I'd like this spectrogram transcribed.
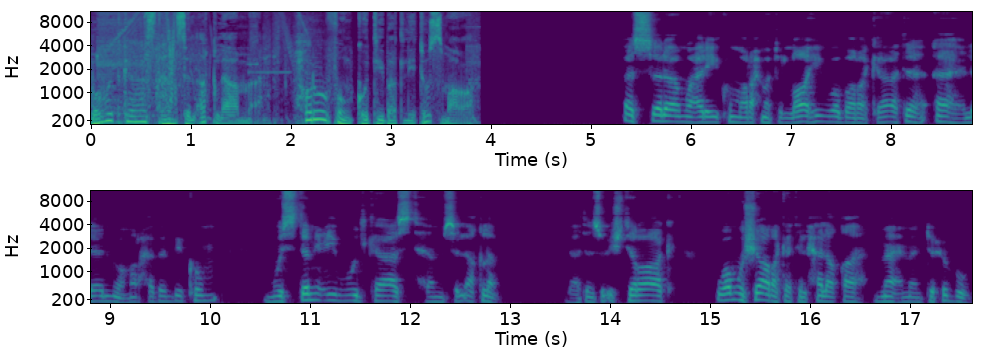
بودكاست همس الأقلام. حروف كتبت لتسمع. السلام عليكم ورحمة الله وبركاته. أهلا ومرحبا بكم مستمعي بودكاست همس الأقلام. لا تنسوا الاشتراك ومشاركة الحلقة مع من تحبون.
